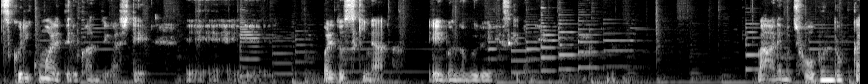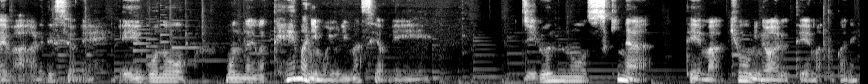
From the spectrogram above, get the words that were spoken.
作り込まれてる感じがして、えー、割と好きな英文の部類ですけどね。うん、まあでも長文読解はあれですよね。英語の問題はテーマにもよりますよね。自分の好きなテーマ、興味のあるテーマとかね、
